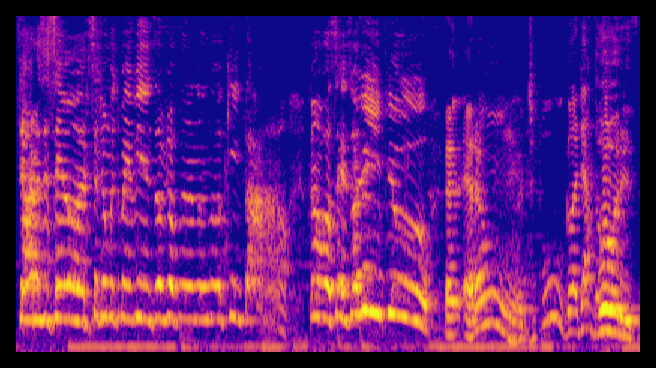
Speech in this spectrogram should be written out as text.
Senhoras e senhores, sejam muito bem-vindos. Estamos jogando no quintal. Com vocês, Olímpio. É, Era um, tipo, gladiadores.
